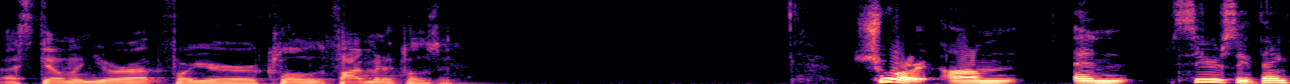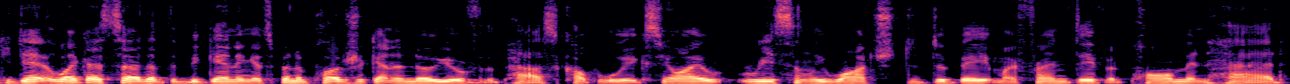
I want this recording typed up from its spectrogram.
uh, Stelman, you're up for your close five minute closing. Sure. Um, and seriously, thank you, Dan. Like I said at the beginning, it's been a pleasure getting to know you over the past couple of weeks. You know, I recently watched a debate my friend David Pallmann had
